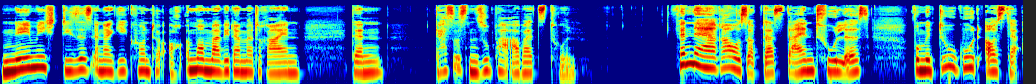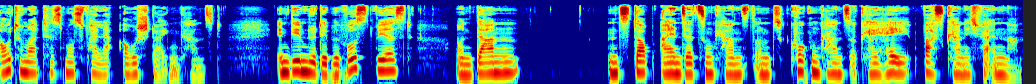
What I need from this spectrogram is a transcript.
nehme ich dieses Energiekonto auch immer mal wieder mit rein, denn das ist ein super Arbeitstool. Finde heraus, ob das dein Tool ist, womit du gut aus der Automatismusfalle aussteigen kannst, indem du dir bewusst wirst und dann einen Stop einsetzen kannst und gucken kannst, okay, hey, was kann ich verändern?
